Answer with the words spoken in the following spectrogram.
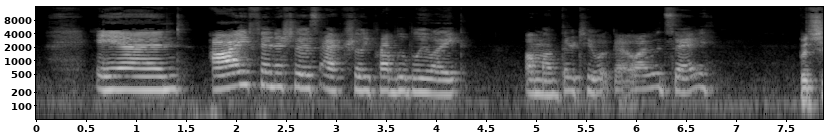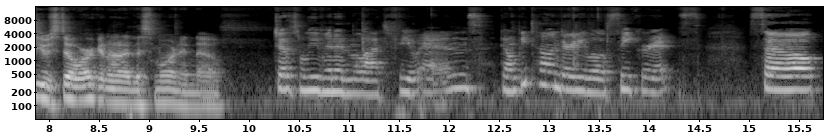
and I finished this actually probably like a month or two ago, I would say. But she was still working on it this morning, though. just leaving in the last few ends. Don't be telling dirty little secrets. So,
